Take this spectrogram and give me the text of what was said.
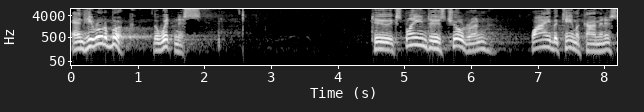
And he wrote a book, The Witness, to explain to his children why he became a communist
